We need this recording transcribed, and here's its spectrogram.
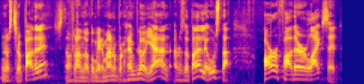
Nuestro padre, si estamos hablando con mi hermano, por ejemplo, ya a nuestro padre le gusta. Our father likes it.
